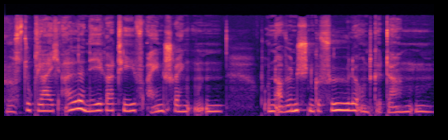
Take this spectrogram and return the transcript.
wirst du gleich alle negativ einschränkenden und unerwünschten Gefühle und Gedanken,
